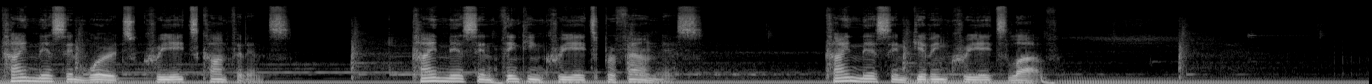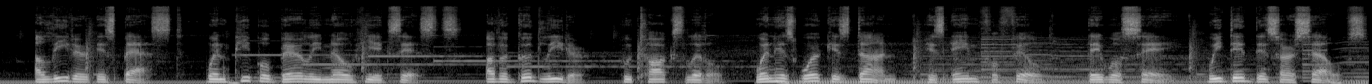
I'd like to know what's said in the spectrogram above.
Kindness in words creates confidence. Kindness in thinking creates profoundness. Kindness in giving creates love. A leader is best when people barely know he exists. Of a good leader, who talks little. When his work is done, his aim fulfilled, they will say, We did this ourselves.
